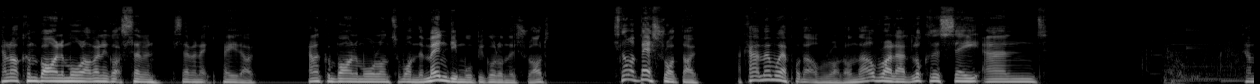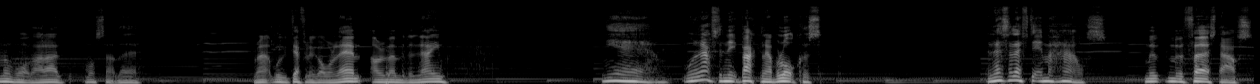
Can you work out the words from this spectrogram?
can I combine them all? I've only got 7, 7 XP though. Can I combine them all onto one? The mending will be good on this rod. It's not my best rod though. I can't remember where I put that other rod on. That other rod had Luck of the Sea and... can't remember what that had. What's that there? Right, we've definitely got one of them. I remember the name. Yeah, we're going to have to nip back and have a look because... Unless I left it in my house. My, my first house.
